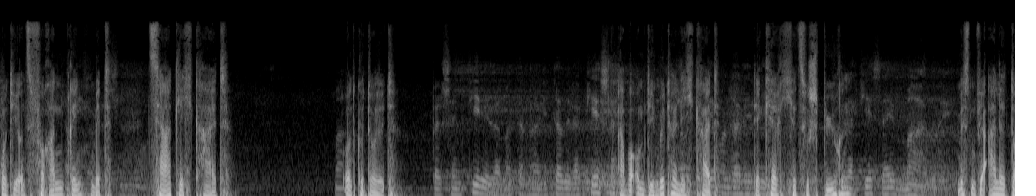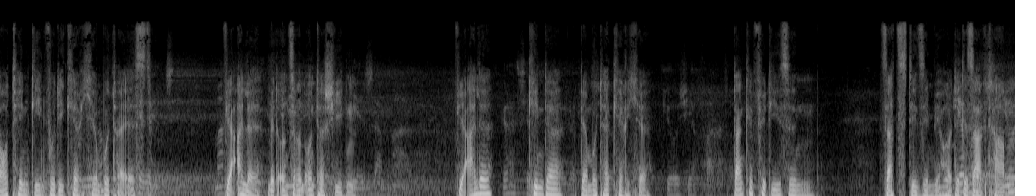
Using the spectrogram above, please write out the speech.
Und die uns voranbringt mit Zärtlichkeit und Geduld. Aber um die Mütterlichkeit der Kirche zu spüren, müssen wir alle dorthin gehen, wo die Kirche Mutter ist. Wir alle mit unseren Unterschieden. Wir alle Kinder der Mutterkirche. Danke für diesen Satz, den Sie mir heute gesagt haben.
